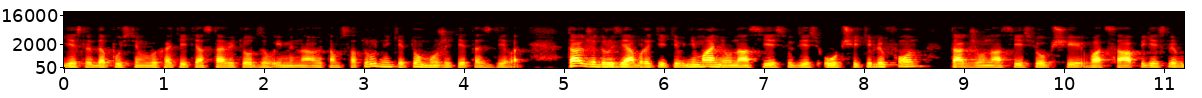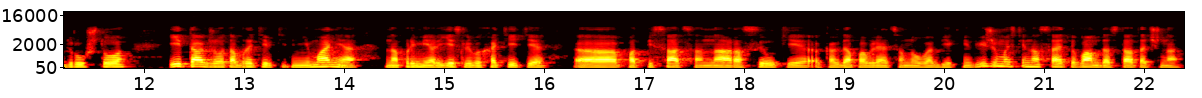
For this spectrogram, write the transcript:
Если, допустим, вы хотите оставить отзыв именно о этом сотруднике, то можете это сделать. Также, друзья, обратите внимание, у нас есть вот здесь общий телефон. Также у нас есть общий WhatsApp, если вдруг что. И также вот обратите внимание, например, если вы хотите э, подписаться на рассылки, когда появляется новый объект недвижимости на сайте, вам достаточно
